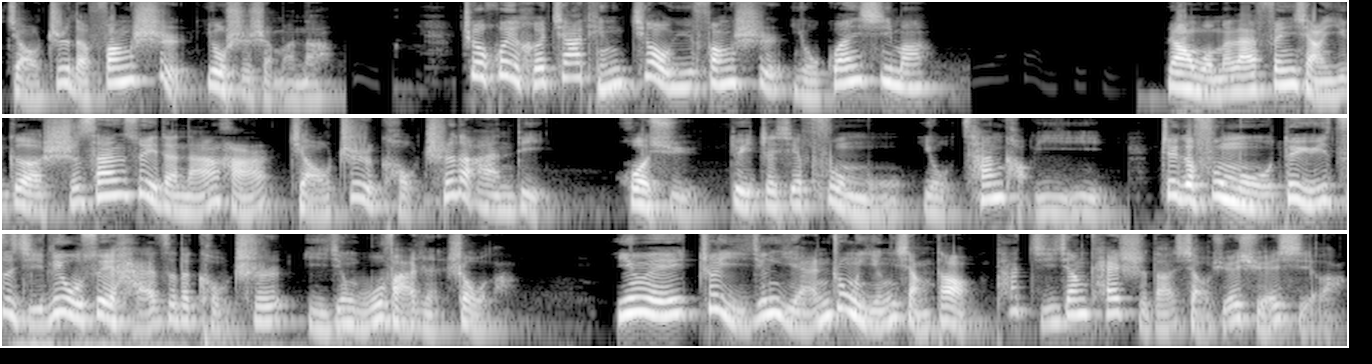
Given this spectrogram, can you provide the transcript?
矫治的方式又是什么呢？这会和家庭教育方式有关系吗？让我们来分享一个十三岁的男孩矫治口吃的案例，或许对这些父母有参考意义。这个父母对于自己六岁孩子的口吃已经无法忍受了，因为这已经严重影响到他即将开始的小学学习了。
